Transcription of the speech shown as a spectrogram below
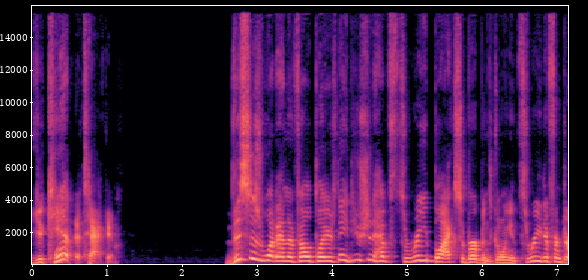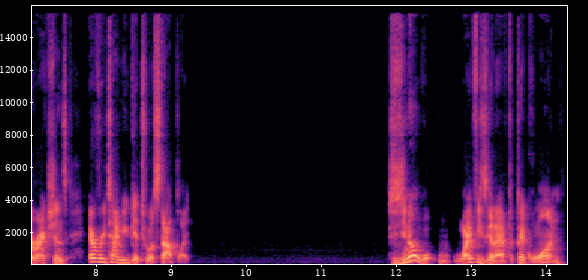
you can't attack him. This is what NFL players need. You should have three black Suburbans going in three different directions every time you get to a stoplight. Because you know, wifey's going to have to pick one.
